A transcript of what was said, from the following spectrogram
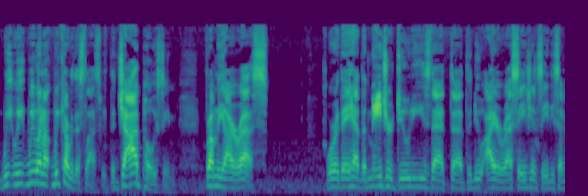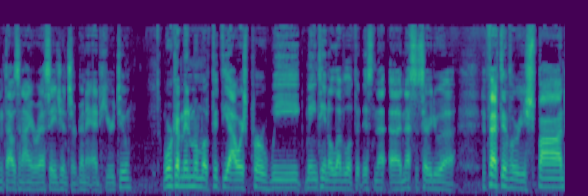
We, we, we went we covered this last week. The job posting from the IRS, where they had the major duties that uh, the new IRS agents, 87,000 IRS agents, are going to adhere to. Work a minimum of 50 hours per week, maintain a level of fitness ne- uh, necessary to uh, effectively respond,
